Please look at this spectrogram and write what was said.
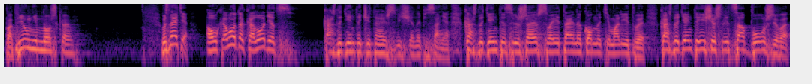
Попил немножко. Вы знаете, а у кого-то колодец Каждый день ты читаешь Священное Писание. Каждый день ты совершаешь в своей тайной комнате молитвы. Каждый день ты ищешь лица Божьего.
